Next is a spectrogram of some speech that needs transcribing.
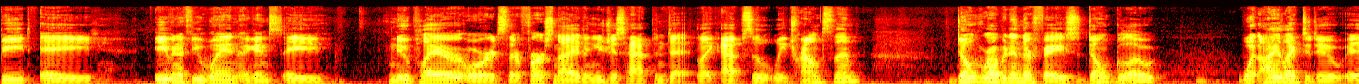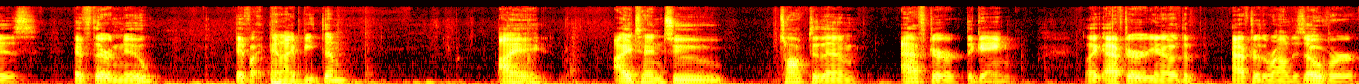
beat a even if you win against a new player or it's their first night and you just happen to like absolutely trounce them, don't rub it in their face, don't gloat. What I like to do is if they're new, if I, and I beat them, I I tend to talk to them after the game. Like after, you know, the after the round is over,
